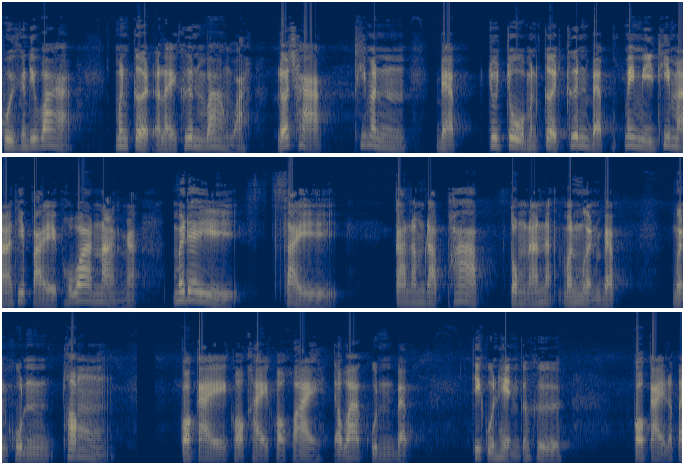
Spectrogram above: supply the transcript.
คุยกันที่ว่า มันเกิดอะไรขึ้นบ้างวะ แล้วฉากที่มันแบบจู่ๆมันเกิดขึ้นแบบไม่มีที่มาที่ไป เพราะว่าหนังอะ ไม่ได้ใส่การลำดับภาพตรงนั้นอะ มันเหมือนแบบเหมือนคุณท่อง กอไก่ขอไข่คอควาย แต่ว่าคุณแบบที่คุณเห็นก็คือกอไก่แล้วไป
